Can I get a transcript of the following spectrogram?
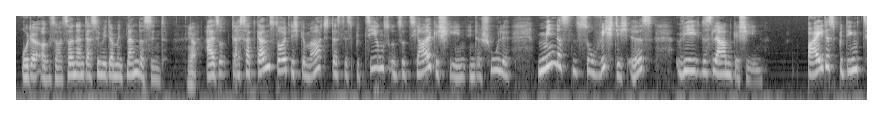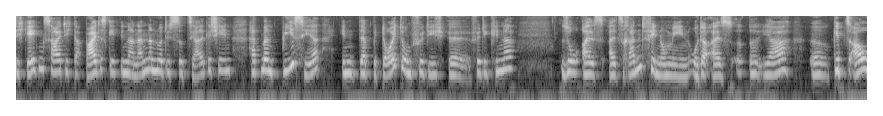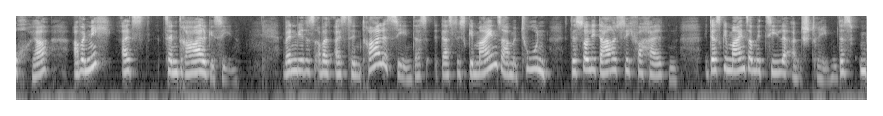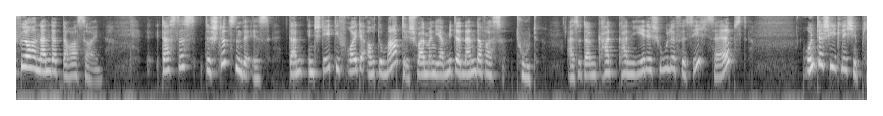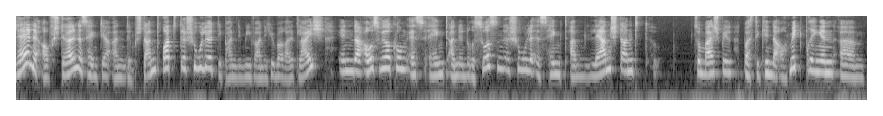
oder sondern dass sie wieder miteinander sind. Ja. Also das hat ganz deutlich gemacht, dass das Beziehungs- und Sozialgeschehen in der Schule mindestens so wichtig ist wie das Lerngeschehen. Beides bedingt sich gegenseitig, beides geht ineinander, nur das Sozialgeschehen hat man bisher in der Bedeutung für die, äh, für die Kinder so als, als Randphänomen oder als, äh, äh ja, äh, gibt es auch, ja, aber nicht als zentral gesehen. Wenn wir das aber als Zentrales sehen, dass, dass das gemeinsame Tun, das solidarisch sich verhalten, das gemeinsame Ziele anstreben, das füreinander Dasein, dass das das Stützende ist, dann entsteht die Freude automatisch, weil man ja miteinander was tut. Also dann kann, kann jede Schule für sich selbst unterschiedliche Pläne aufstellen. Das hängt ja an dem Standort der Schule. Die Pandemie war nicht überall gleich in der Auswirkung. Es hängt an den Ressourcen der Schule. Es hängt am Lernstand zum Beispiel, was die Kinder auch mitbringen. Ähm,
